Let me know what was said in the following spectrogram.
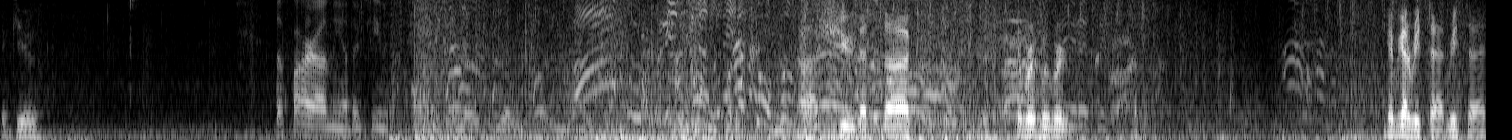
Thank you. The Pharah on the other team is called Ah, shoot. That sucks. Okay, we're. we're, we're Okay, we gotta reset. Reset.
